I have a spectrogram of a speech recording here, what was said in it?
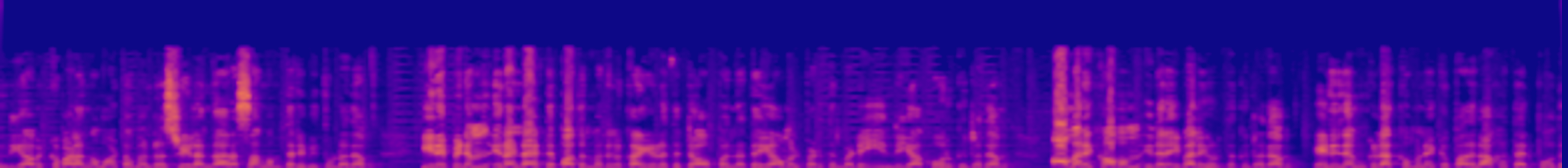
இந்தியாவிற்கு வழங்க மாட்டோம் என்று ஸ்ரீலங்கா அரசாங்கம் தெரிவித்துள்ளது. இருப்பினும் இரண்டாயிரத்தி பத்தொன்பதில் கையெழுத்திட்ட ஒப்பந்தத்தை அமல்படுத்தும்படி இந்தியா கூறுகின்றது அமெரிக்காவும் இதனை வலியுறுத்துகின்றது. வருகின்றது எனினும் கிழக்கு முனைக்கு பதிலாக தற்போது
